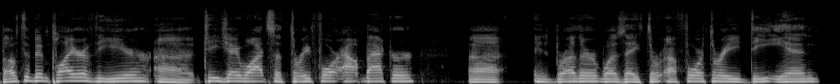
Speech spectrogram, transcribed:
Both have been player of the year. Uh, TJ Watt's a 3 4 outbacker. Uh, his brother was a, th- a 4 3 DN,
